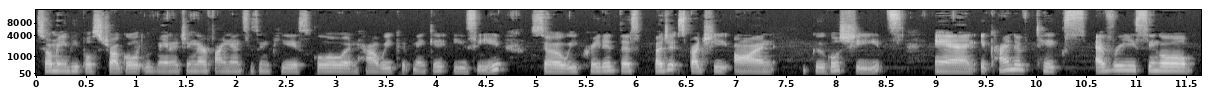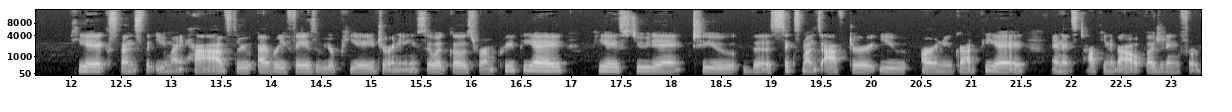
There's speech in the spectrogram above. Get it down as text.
so many people struggle with managing their finances in PA school and how we could make it easy. So we created this budget spreadsheet on Google Sheets, and it kind of takes every single PA expense that you might have through every phase of your PA journey. So it goes from pre PA, PA student to the six months after you are a new grad PA. And it's talking about budgeting for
